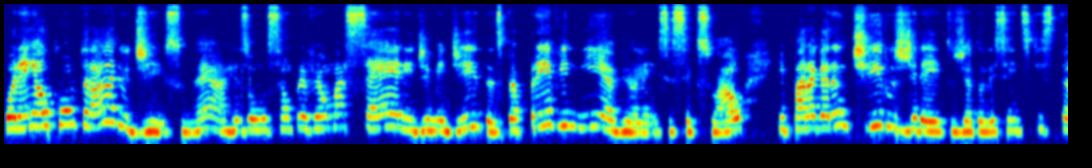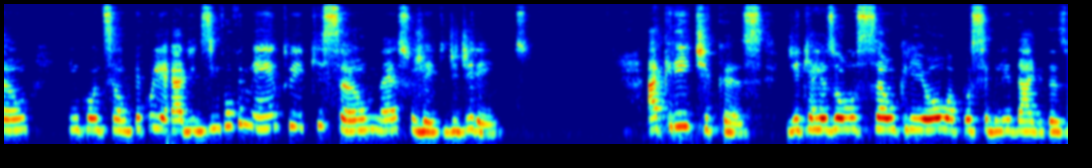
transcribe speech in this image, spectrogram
Porém, ao contrário disso, né, a resolução prevê uma série de medidas para prevenir a violência sexual e para garantir os direitos de adolescentes que estão em condição peculiar de desenvolvimento e que são né, sujeito de direitos. Há críticas de que a resolução criou a possibilidade das,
